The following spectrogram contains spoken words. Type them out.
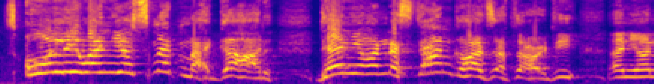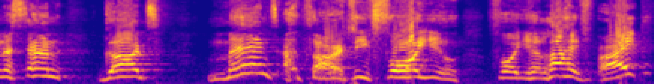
It's only when you're smitten by God, then you understand God's authority and you understand God's man's authority for you, for your life, right?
